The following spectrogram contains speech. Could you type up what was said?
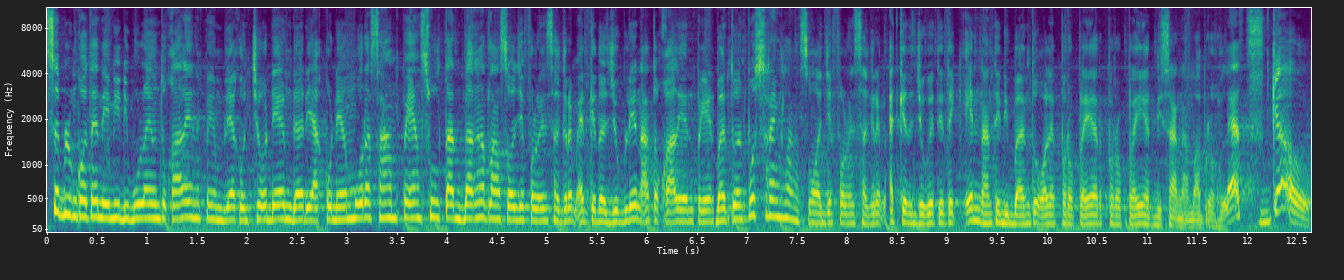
Sebelum konten ini dimulai untuk kalian yang pengen beli akun CODM dari akun yang murah sampai yang sultan banget langsung aja follow Instagram @kita atau kalian pengen bantuan push rank langsung aja follow Instagram @kita titik in nanti dibantu oleh pro player pro player di sana ma bro. Let's go.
